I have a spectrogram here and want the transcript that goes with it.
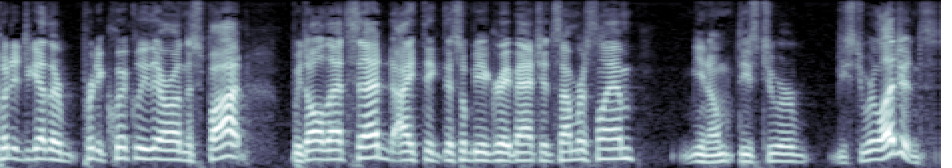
put it together pretty quickly there on the spot. With all that said, I think this will be a great match at SummerSlam. You know, these two are these two are legends.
